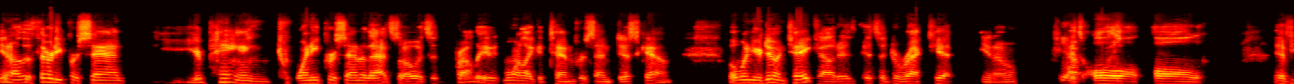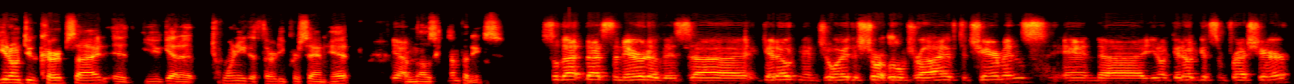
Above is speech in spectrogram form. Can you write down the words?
you know, the thirty percent, you're paying twenty percent of that, so it's a, probably more like a ten percent discount. But when you're doing takeout, it, it's a direct hit. You know, yeah. it's all all. If you don't do curbside, it, you get a twenty to thirty percent hit yeah. from those companies so that that's the narrative is uh, get out and enjoy the short little drive to chairman's and uh, you know get out and get some fresh air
